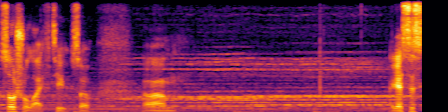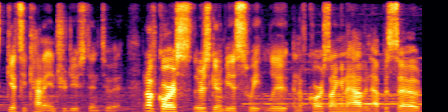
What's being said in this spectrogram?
social life too. So. Um, I guess this gets you kind of introduced into it. And of course, there's going to be a sweet loot. And of course, I'm going to have an episode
